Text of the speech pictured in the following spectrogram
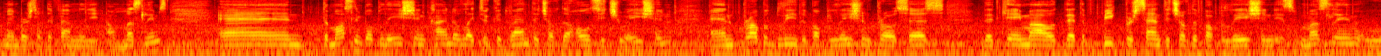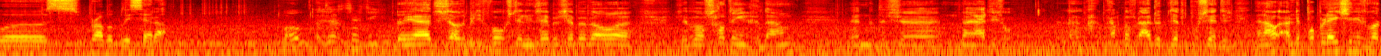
members of the family are Muslims. And the Muslim population kind of like took advantage of the whole situation. And probably the population process that came out that a big percentage of the population is Muslim Muslim was probably set up. Oh, wat zegt hij? Nou ja, het is hetzelfde met die volkstelling. Ze hebben, ze hebben, wel, uh, ze hebben wel schattingen gedaan. En het is, uh, nou ja, het is op, uh, gaat er maar vanuit dat het 30% is. En how, and the population is what,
